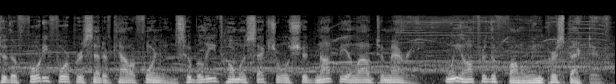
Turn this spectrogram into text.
To the 44% of Californians who believe homosexuals should not be allowed to marry, we offer the following perspective.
